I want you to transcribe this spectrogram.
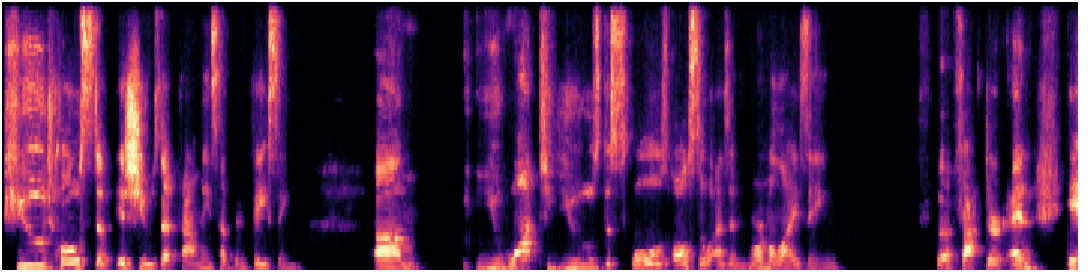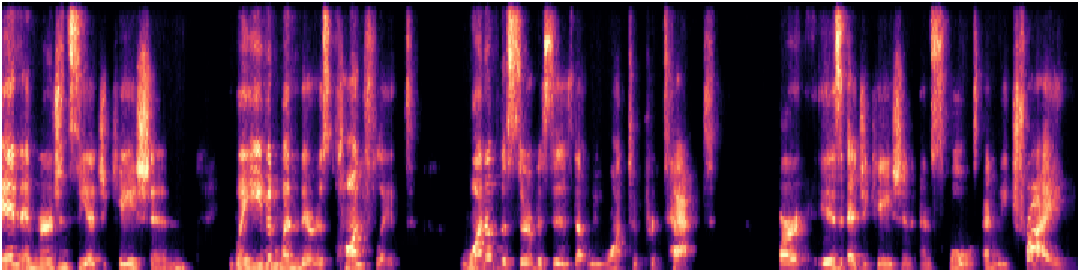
huge host of issues that families have been facing, um, you want to use the schools also as a normalizing uh, factor. And in emergency education, when even when there is conflict, one of the services that we want to protect are is education and schools. And we try,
